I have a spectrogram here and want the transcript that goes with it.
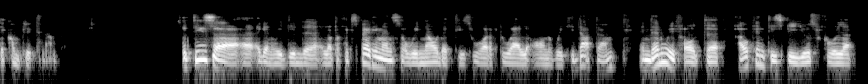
the complete number. So this, uh, uh, again, we did uh, a lot of experiments, so we know that this worked well on Wikidata. And then we thought, uh, how can this be useful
